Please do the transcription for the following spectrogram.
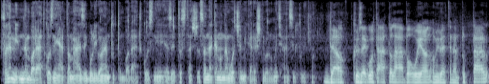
Szóval nem, nem barátkozni jártam házi buliba, nem tudtam barátkozni, ezért aztán szóval nekem nem volt semmi keresni valóm egy házi buliban. De a közeg volt általában olyan, amivel te nem tudtál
